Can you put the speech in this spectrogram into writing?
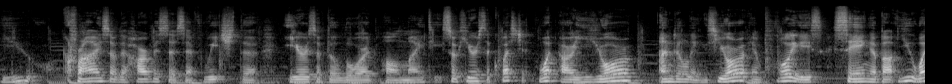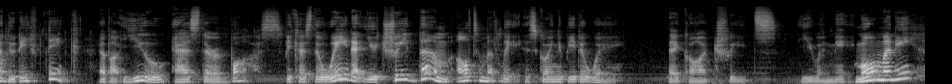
you. Cries of the harvesters have reached the ears of the Lord Almighty. So here's the question What are your underlings, your employees saying about you? What do they think about you as their boss? Because the way that you treat them ultimately is going to be the way that God treats you and me. More money?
